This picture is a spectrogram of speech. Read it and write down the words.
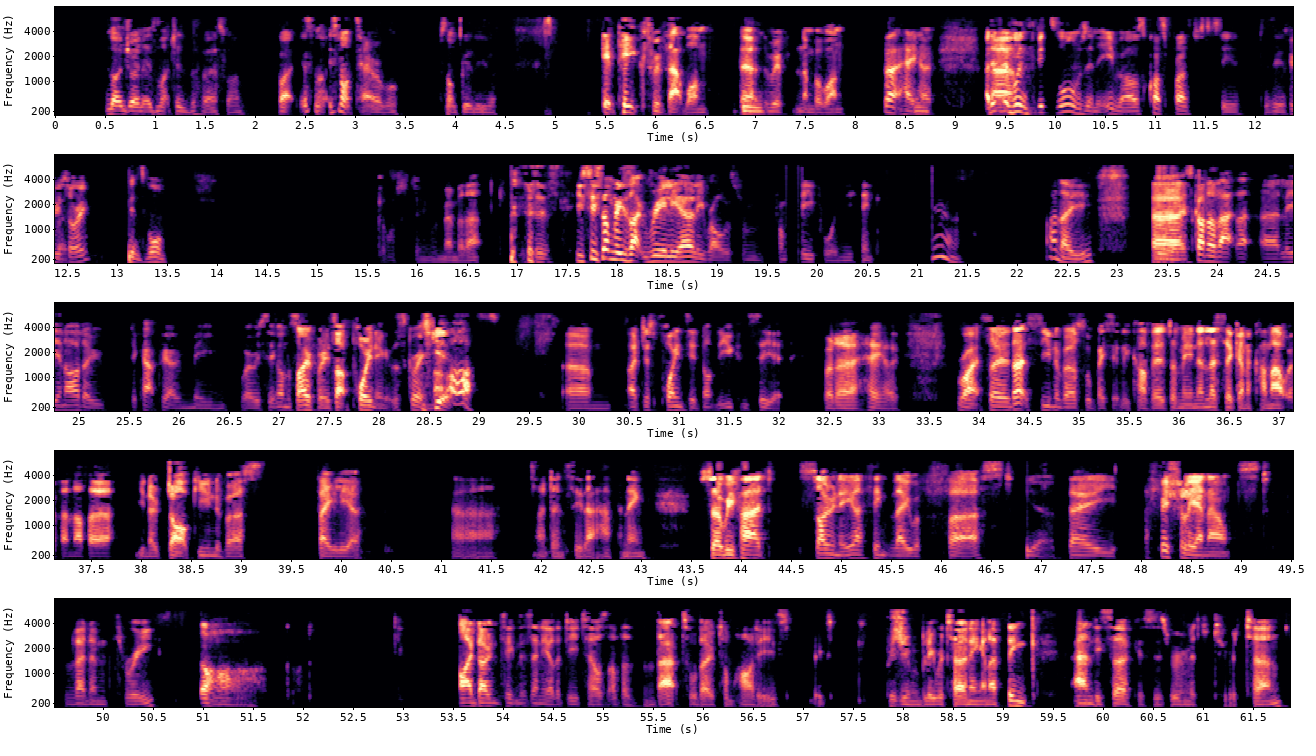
not enjoying it as much as the first one, but it's not. It's not terrible. It's not good either. it peaked with that one, the, Mm. with number one. But hey ho. I didn't know Um, when Vince Vaughn was in it either. I was quite surprised to see to see his Who, sorry? Vince Vaughn. God, I didn't remember that. You see some of these like really early roles from, from people and you think, yeah, I know you. Uh, Yeah. it's kind of that, that uh, Leonardo DiCaprio meme where he's sitting on the sofa and he's like pointing at the screen. Like, Yeah. "Us." Um, I just pointed, not that you can see it, but, uh, hey ho. Right. So that's Universal basically covered. I mean, unless they're going to come out with another, you know, dark universe failure, uh, I don't see that happening. So we've had Sony. I think they were first. Yeah. They officially announced Venom 3. Oh. I don't think there's any other details other than that, although Tom Hardy is ex- presumably returning, and I think Andy Serkis is rumored to return.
